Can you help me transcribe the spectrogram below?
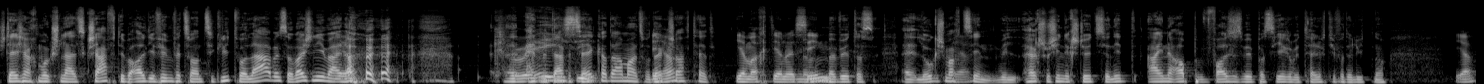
Stellst du einfach mal schnell das Geschäft über all die 25 Leute, die leben. So, weißt du, was ich meine? Ja. Hat mir der erzählt damals, wo der Ja. geschafft hat. Ja, macht ja noch Man, Sinn. man wird das, äh, logisch macht es Ja. Sinn, weil höchstwahrscheinlich stürzt ja nicht einer ab, falls es wird passieren, wird die Hälfte der Leute noch. Ja. Ja.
